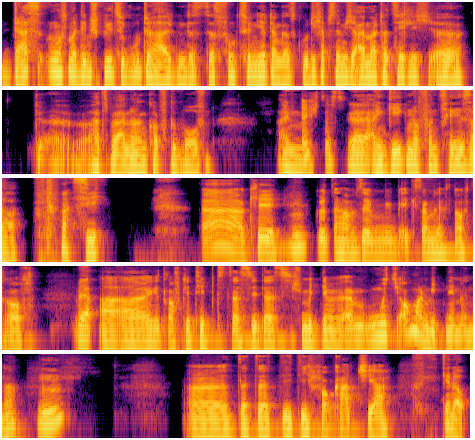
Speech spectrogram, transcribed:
das muss man dem Spiel zugute halten. Das, das funktioniert dann ganz gut. Ich habe es nämlich einmal tatsächlich, äh, äh, hat es mir einer in den Kopf geworfen. Ein, Echtes? Ja, ein Gegner von Cäsar, quasi. Ah, okay. Hm. Gut, da haben sie extra noch drauf, ja. äh, drauf getippt, dass sie das schon mitnehmen. Äh, musste ich auch mal mitnehmen, ne? Mhm. Äh, die, die Focaccia. Genau.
